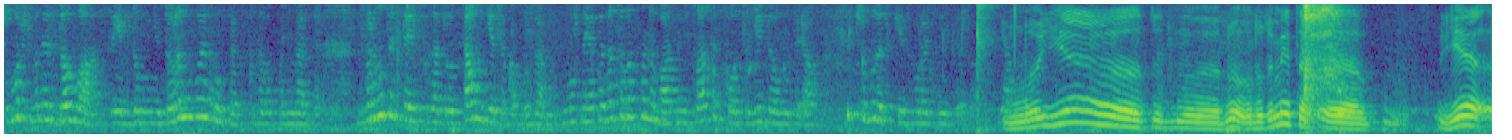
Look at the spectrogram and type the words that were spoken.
Чи можуть вони до вас, як до моніторингової групи, як сказала пані Леся, звернутися і сказати, от там є така проблема. Можна якось зателефонувати, надіслати фото, відеоматеріал. Чи буде такий зворотній зв'язок? Ну, є, е, ну, розумієте, е, є е,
